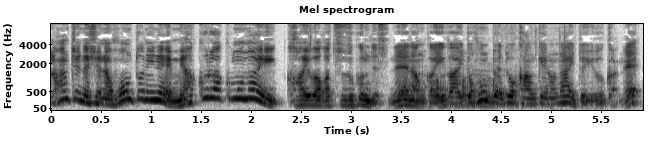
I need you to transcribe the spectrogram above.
なんて言うんでしょうね。本当にね脈絡もない会話が続くんですね。なんか意外と本編とは関係のないというかね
